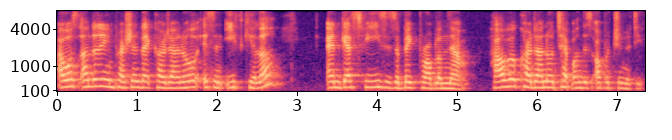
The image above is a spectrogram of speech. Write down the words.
i was under the impression that cardano is an eth killer and gas fees is a big problem now. How will cardano tap on this opportunity?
